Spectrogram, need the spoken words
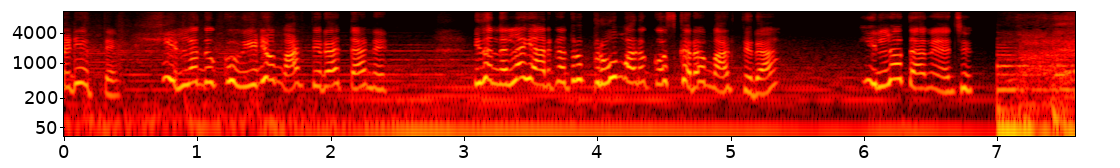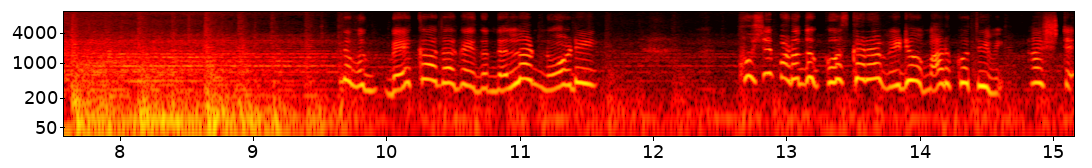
ನಡೆಯುತ್ತೆ. ಎಲ್ಲದಕ್ಕೂ ವಿಡಿಯೋ ಮಾಡ್ತೀರಾ ತಾನೆ? ಇದನ್ನೆಲ್ಲ ಯಾರಿಗಾದ್ರೂ ಪ್ರೂವ್ ಮಾಡೋಕ್ಕೋಸ್ಕರ ಮಾಡ್ತೀರಾ? ಇಲ್ಲ ತಾನೆ ಅಜಿತ್. ನಮಗ್ ಬೇಕಾದಾಗ ಇದನ್ನೆಲ್ಲ ನೋಡಿ ಖುಷಿ ಪಡೋದಕ್ಕೋಸ್ಕರ ವಿಡಿಯೋ ಮಾಡ್ಕೋತೀವಿ ಅಷ್ಟೇ.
